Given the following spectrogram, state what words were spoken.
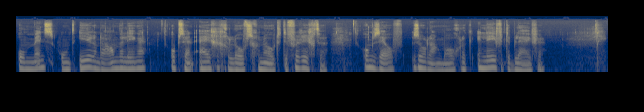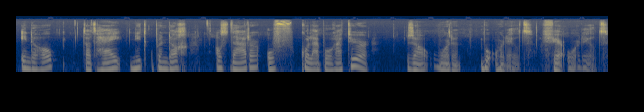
om mensonterende handelingen op zijn eigen geloofsgenoten te verrichten, om zelf zo lang mogelijk in leven te blijven. In de hoop dat hij niet op een dag als dader of collaborateur zou worden beoordeeld, veroordeeld.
